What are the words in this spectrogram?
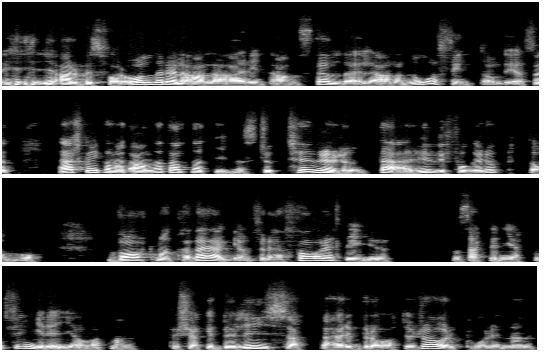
i arbetsför ålder eller alla är inte anställda eller alla nås inte av det. Så att det här skulle kunna vara ett annat alternativ, men strukturen runt där, hur vi fångar upp dem och vart man tar vägen. För det här faret är ju som sagt en jättefin grej av att man försöker belysa att det här är bra att du rör på dig. Men,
